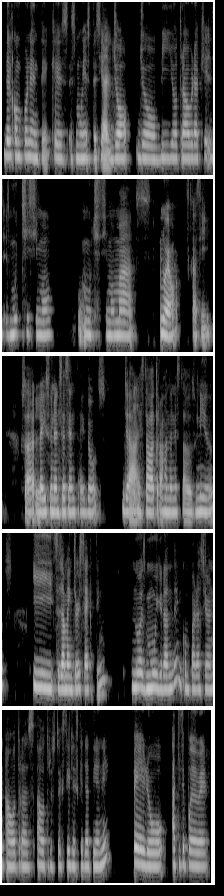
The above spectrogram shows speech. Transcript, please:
del componente que es, es muy especial. Yo, yo vi otra obra que es muchísimo, muchísimo más nueva, es casi, o sea, la hizo en el 62, ya estaba trabajando en Estados Unidos y se llama Intersecting no es muy grande en comparación a, otras, a otros textiles que ya tiene, pero aquí se puede ver,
